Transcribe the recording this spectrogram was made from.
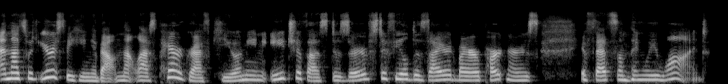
And that's what you're speaking about in that last paragraph, Q. I mean, each of us deserves to feel desired by our partners if that's something we want.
